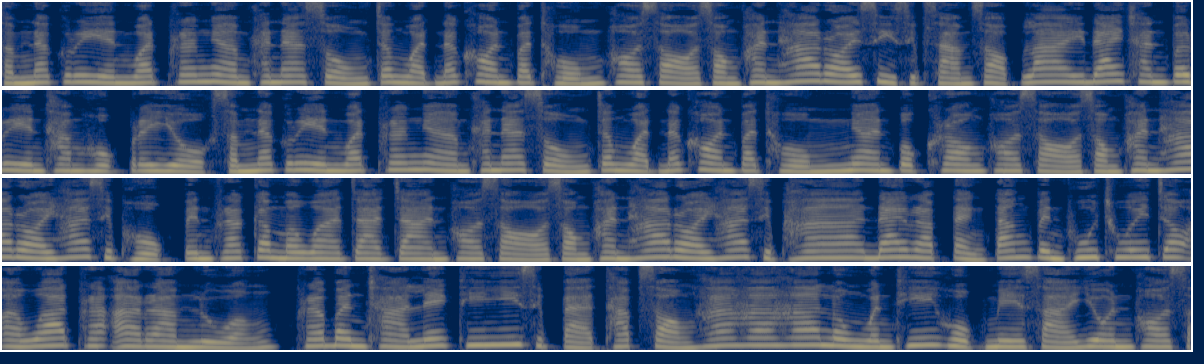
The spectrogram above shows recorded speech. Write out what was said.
สำนักเรียนวัดพระงามคณะสงฆ์จังหวัดนครปฐม พศ 2543 สอบไล่ได้ชั้นประเรียนทำหกประโยค สำนักเรียนวัดพระงามคณะสงฆ์จังหวัดนครปฐม งานปกครอง พศ 2556 เป็นพระกรรมวาจาจารย์ พศ 2555 ได้รับแต่งตั้งเป็นผู้ช่วยเจ้าอาวาสพระอารามหลวง พระบัญชาเลขที่ 28ทับ2555 ลงวันที่ 6 เมษายน พศ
